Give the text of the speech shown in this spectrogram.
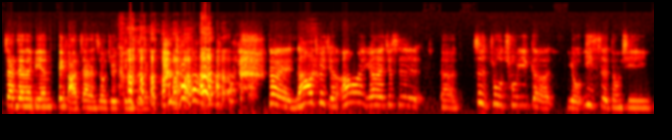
站在那边被罚站的时候，就会盯着那个。对，然后就会觉得啊、哦，原来就是呃。制作出一个有意思的东西，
